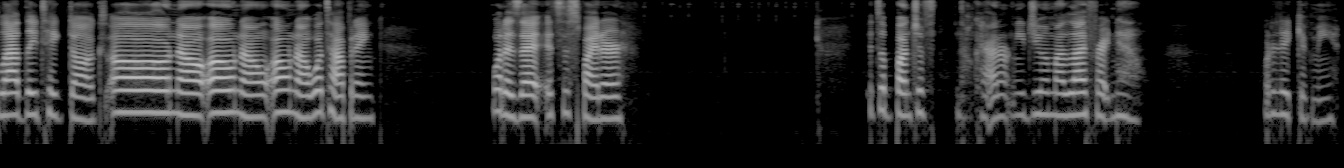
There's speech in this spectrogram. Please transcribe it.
gladly take dogs. Oh, no. Oh, no. Oh, no. What's happening? What is it? It's a spider. It's a bunch of... Okay, I don't need you in my life right now. What did it give me?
